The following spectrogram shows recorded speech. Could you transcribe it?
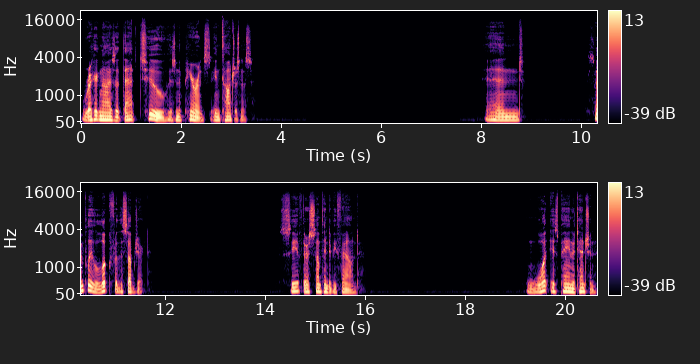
recognize that that too is an appearance in consciousness. And simply look for the subject. See if there's something to be found. What is paying attention?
